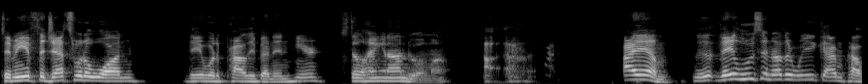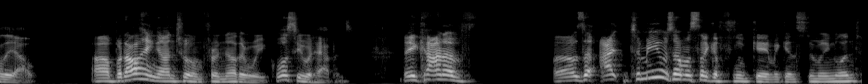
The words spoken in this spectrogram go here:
To me, if the Jets would have won, they would have probably been in here. Still hanging on to them, huh? I, I am. They lose another week, I'm probably out. Uh, but I'll hang on to them for another week. We'll see what happens. They kind of, uh, was I to me, it was almost like a fluke game against New England.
